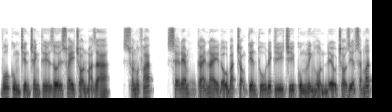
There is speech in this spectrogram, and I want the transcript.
vô cùng chiến tranh thế giới xoay tròn mà ra, xoắn một phát, sẽ đem cái này đầu bắt trọng tiên thú đích ý chí cùng linh hồn đều cho diện sát mất.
